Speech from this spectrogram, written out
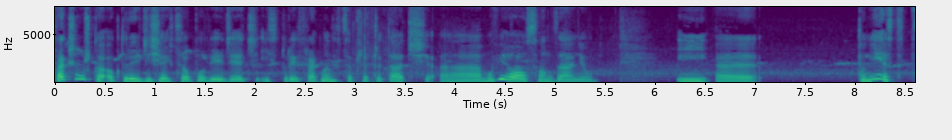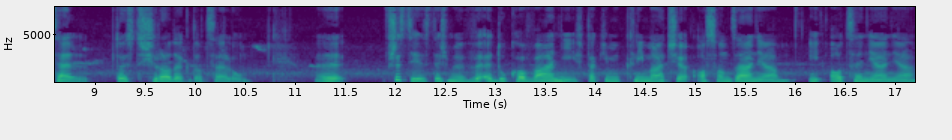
Ta książka, o której dzisiaj chcę opowiedzieć i z której fragment chcę przeczytać, e, mówi o osądzaniu. I e, to nie jest cel, to jest środek do celu. E, wszyscy jesteśmy wyedukowani w takim klimacie osądzania i oceniania,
